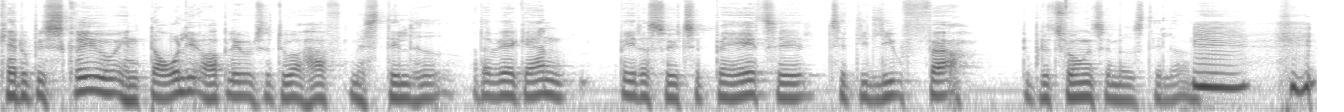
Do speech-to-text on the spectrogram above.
kan du beskrive en dårlig oplevelse, du har haft med stillhed? Og der vil jeg gerne bede dig søge tilbage til, til dit liv, før du blev tvunget til at møde stillheden. Mm.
